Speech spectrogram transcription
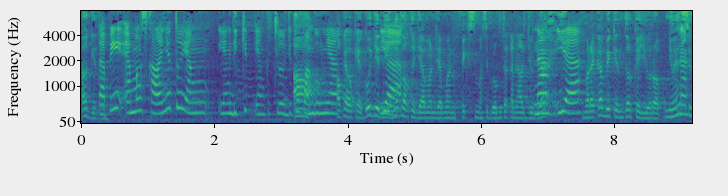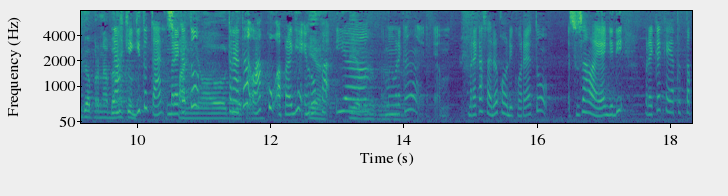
Oh, gitu. tapi emang skalanya tuh yang yang dikit yang kecil gitu Ah, panggungnya Oke oke, gue jadi Iya. ingat waktu zaman-zaman fix masih belum terkenal juga. Nah, iya. Mereka bikin tour ke Europe. New Age juga pernah nah banget. kayak tuh. gitu kan mereka tuh Spanyol juga ternyata pernah. laku apalagi yang Eropa Iya, iya, iya, mereka mereka sadar kalau di Korea tuh susah lah ya jadi mereka kayak tetap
